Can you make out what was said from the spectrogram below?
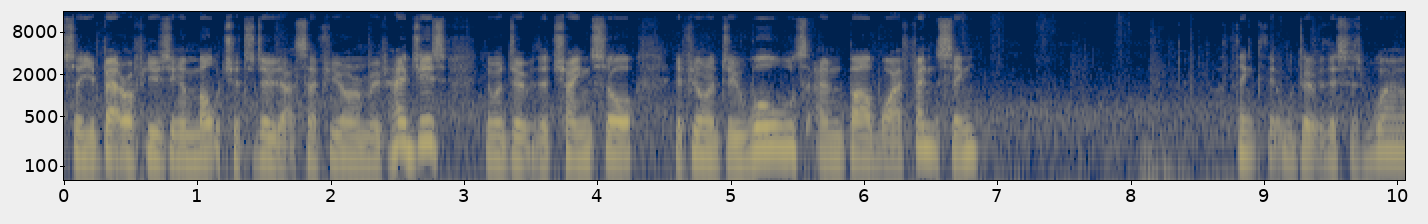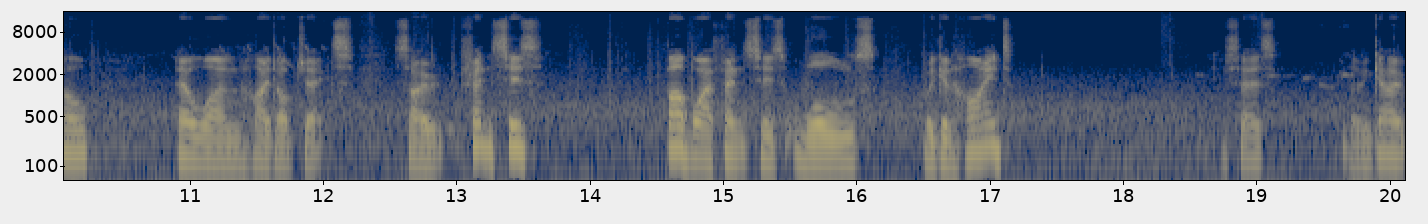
so you're better off using a mulcher to do that. So if you want to remove hedges, you want to do it with a chainsaw. If you want to do walls and barbed wire fencing, I think that we'll do it with this as well. L1 hide objects. So fences, barbed wire fences, walls, we can hide. He says, there we go.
